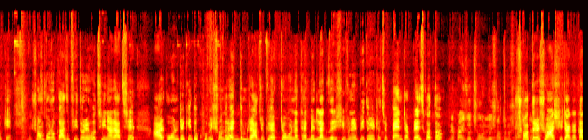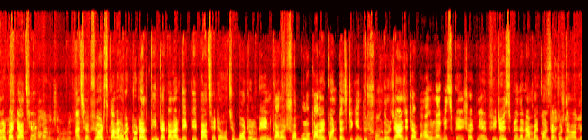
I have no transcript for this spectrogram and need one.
ওকে সম্পূর্ণ কাজ ভিতরে হচ্ছে ইনার আছে। আর ওনটা কিন্তু খুবই সুন্দর একদম রাজকীয় একটা ওড়না থাকবে লাক্সারি শিফনের ভিতরে এটা হচ্ছে প্যান্টটা। প্রাইস কত? এর প্রাইস হচ্ছে অনলি 1700 সতেরোশো আশি টাকা। কালার কয়টা আছে? কালার হচ্ছে আচ্ছা ফিওর্স কালার হবে টোটাল তিনটা কালার দেখতেই পাচ্ছেন এটা হচ্ছে বটল গ্রিন কালার সবগুলো কালার কন্ট্রাস্টই কিন্তু সুন্দর। যার যেটা ভালো লাগবে স্ক্রিনশট নিয়ে ভিডিও স্ক্রিনের নাম্বার কন্ট্যাক্ট করতে হবে।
